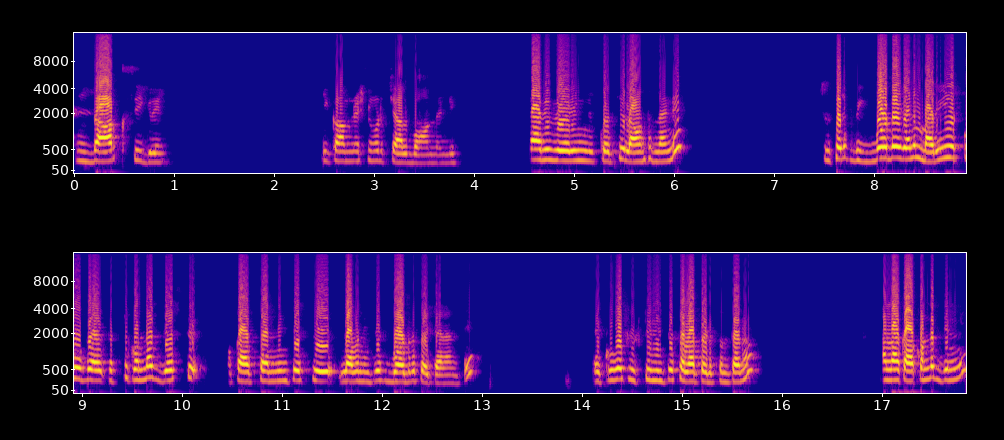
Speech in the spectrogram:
and dark sea green ఈ కాంబినేషన్ కూడా చాలా బాగుందండి. శారీ వేరింగ్ లుక్ వచ్చి ఇలా ఉంటుందండి. చూసారు? బిగ్ బోర్డర్ కానీ మరీ ఎక్కువ పెట్టకుండా జస్ట్ ఒక ten inches eleven inches border పెట్టాను ఎక్కువగా ఫిఫ్టీన్ ఇంచెస్ అలా పెడుతుంటాను. అలా కాకుండా దీన్ని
